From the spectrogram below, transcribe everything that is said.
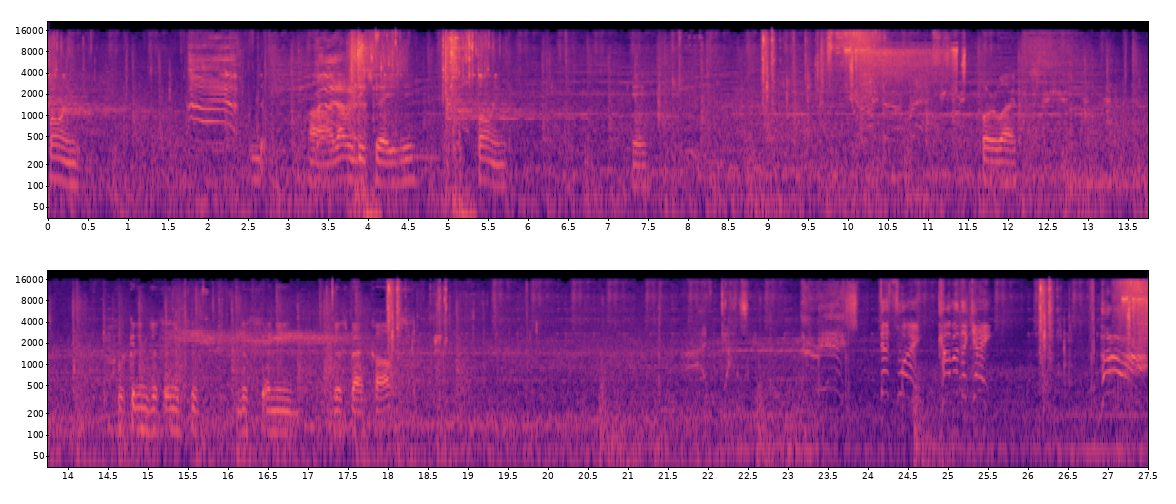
Boing. Uh, that would be crazy. Boing. Okay. For what? For killing just any, just any, just bad cops? This way! Cover the gate! Ah!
